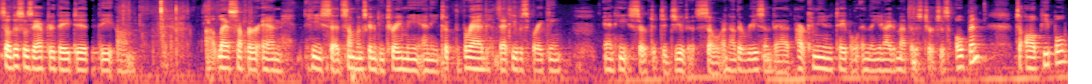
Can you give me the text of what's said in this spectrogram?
So this was after they did the um, uh, Last Supper, and he said, Someone's going to betray me. And he took the bread that he was breaking and he served it to Judas. So, another reason that our community table in the United Methodist Church is open to all people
